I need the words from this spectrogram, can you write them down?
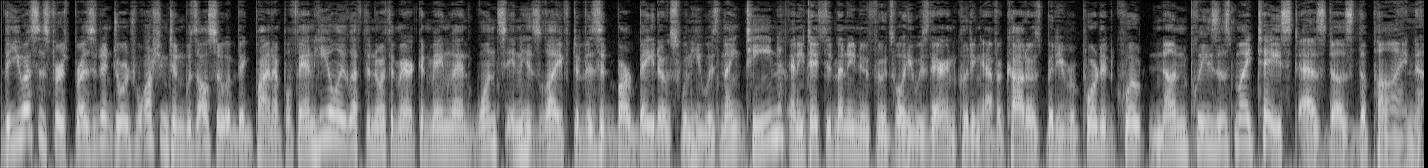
The U.S.'s first president, George Washington, was also a big pineapple fan. He only left the North American mainland once in his life to visit Barbados when he was 19, and he tasted many new foods while he was there, including avocados, but he reported, quote, none pleases my taste, as does the pine.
